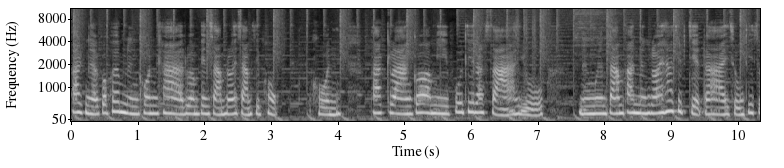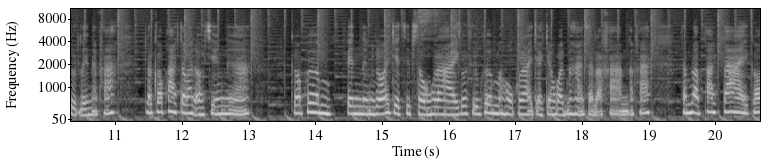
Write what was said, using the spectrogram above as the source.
ภาคเหนือก็เพิ่ม 1 คนค่ะ รวมเป็น 336 คน ภาคกลางก็มีผู้ที่รักษาอยู่ 13,157 รายสูงที่สุดเลยนะคะ แล้วก็ภาคตะวันออกเฉียงเหนือ ก็เพิ่มเป็น 172 ราย ก็คือเพิ่มมา 6 รายจากจังหวัดมหาสารคามนะคะสำหรับภาคใต้ก็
